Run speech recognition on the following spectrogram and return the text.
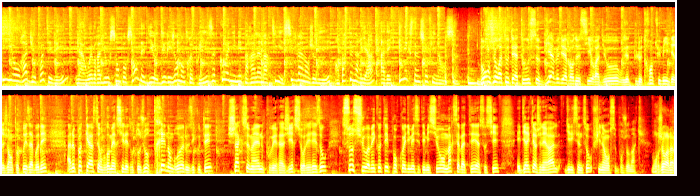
CEO Radio.tv, la web radio 100% dédiée aux dirigeants d'entreprise, co-animée par Alain Marty et Sylvain Langelier, en partenariat avec Inextenso Finance. Bonjour à toutes et à tous, bienvenue à bord de CEO Radio. Vous êtes plus de 38 000 dirigeants d'entreprise abonnés à nos podcasts et on vous remercie d'être toujours très nombreux à nous écouter. Chaque semaine, vous pouvez réagir sur les réseaux sociaux. À mes côtés, pour co-animer cette émission, Marc Sabaté, associé et directeur général d'Ilixenso Finance. Bonjour Marc. Bonjour Alain.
